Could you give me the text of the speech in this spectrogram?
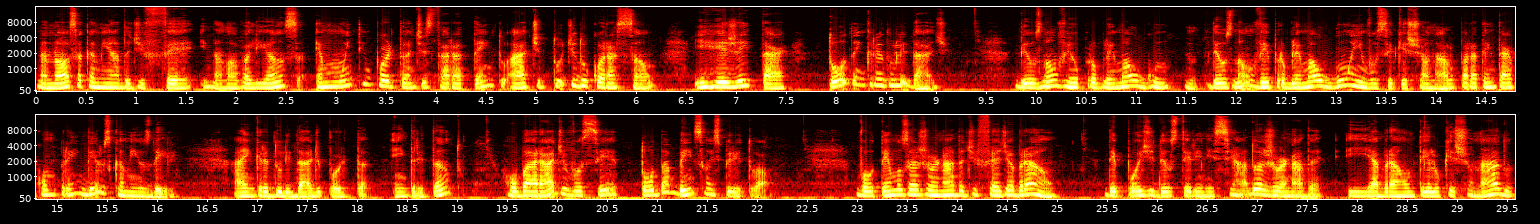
Na nossa caminhada de fé e na nova aliança, é muito importante estar atento à atitude do coração e rejeitar toda incredulidade. Deus não vê o problema algum, Deus não vê problema algum em você questioná-lo para tentar compreender os caminhos dele. A incredulidade, entretanto, roubará de você toda a bênção espiritual. Voltemos à jornada de fé de Abraão. Depois de Deus ter iniciado a jornada e Abraão tê-lo questionado,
